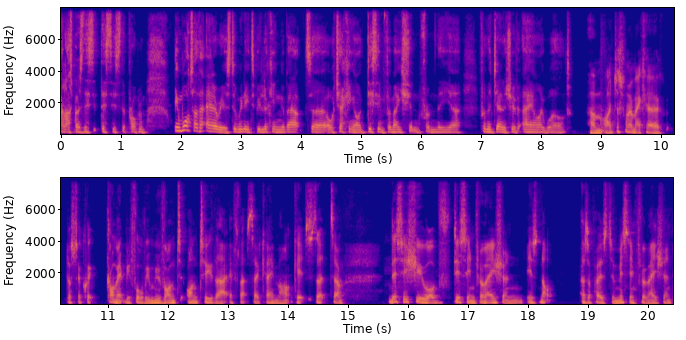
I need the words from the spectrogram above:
And I suppose this this is the problem. In what other areas do we need to be looking about uh, or checking our disinformation from the uh, from the generative AI world? Um, I just want to make a just a quick comment before we move on to, on to that, if that's okay, Mark. It's that um, this issue of disinformation is not, as opposed to misinformation,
